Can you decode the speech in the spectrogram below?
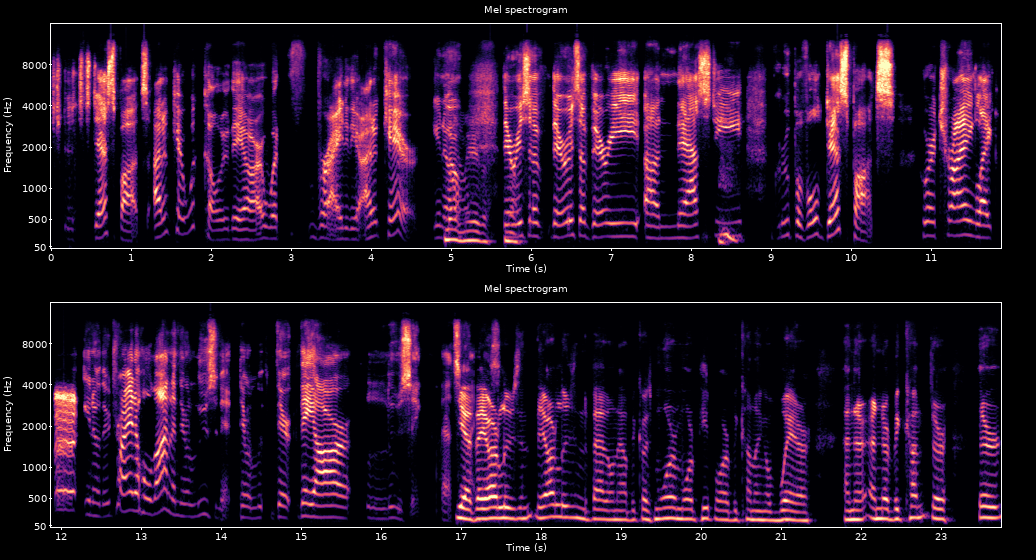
fascist despots. I don't care what color they are what variety they are i don't care you know? no, there no. is a there is a very uh, nasty group of old despots who are trying like uh, you know they're trying to hold on and they're losing it. They're they're they are losing that's yeah they are losing they are losing the battle now because more and more people are becoming aware and they're and they're become they're they're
